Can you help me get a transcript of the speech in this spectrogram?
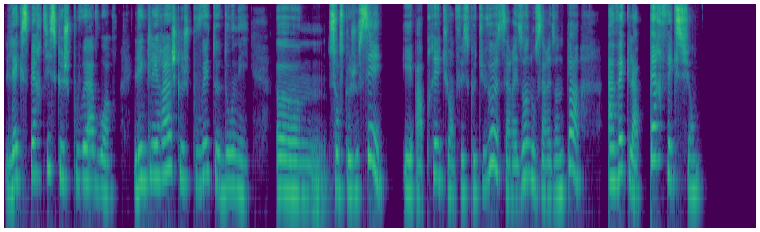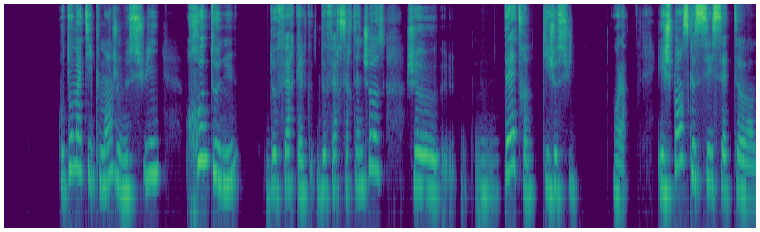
l'expertise que je pouvais avoir, l'éclairage que je pouvais te donner euh, sur ce que je sais. Et après, tu en fais ce que tu veux, ça résonne ou ça résonne pas. Avec la perfection, qu'automatiquement, je me suis retenue de faire, certaines choses, d'être qui je suis. Voilà. Et je pense que c'est cette, euh,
